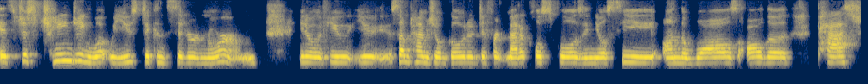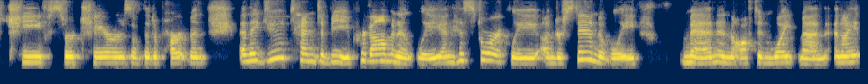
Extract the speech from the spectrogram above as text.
it's just changing what we used to consider norm. You know, if you you sometimes you'll go to different medical schools and you'll see on the walls all the past chiefs or chairs of the department and they do tend to be predominantly and historically understandably men and often white men. And i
